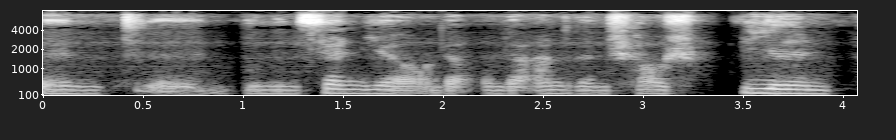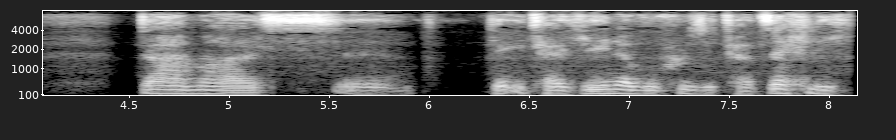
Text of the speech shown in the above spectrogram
Und äh, Buninsenja unter, unter anderen Schauspielen damals äh, der Italiener, wofür sie tatsächlich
